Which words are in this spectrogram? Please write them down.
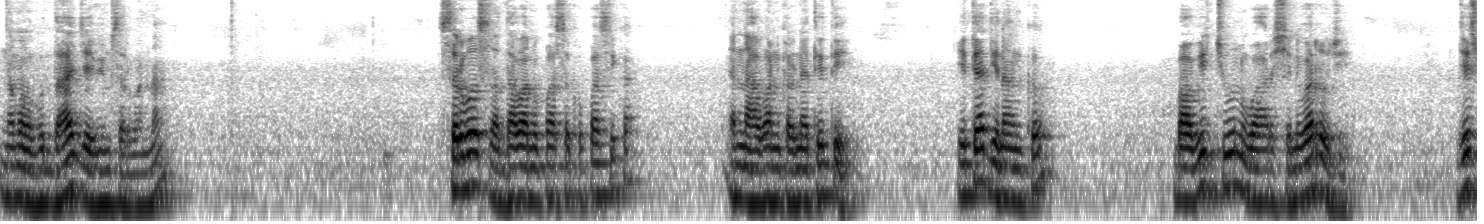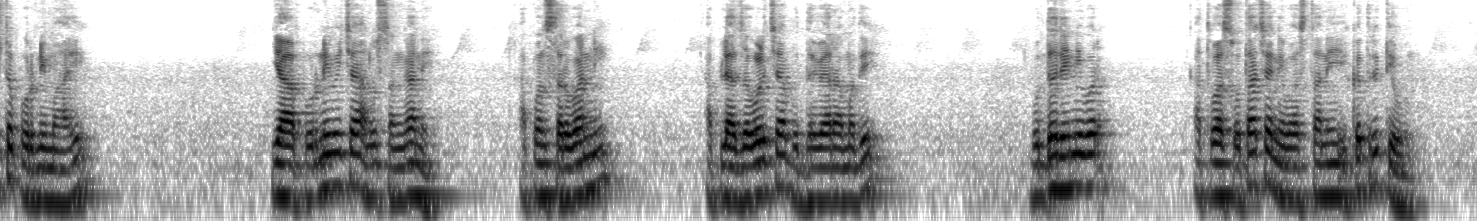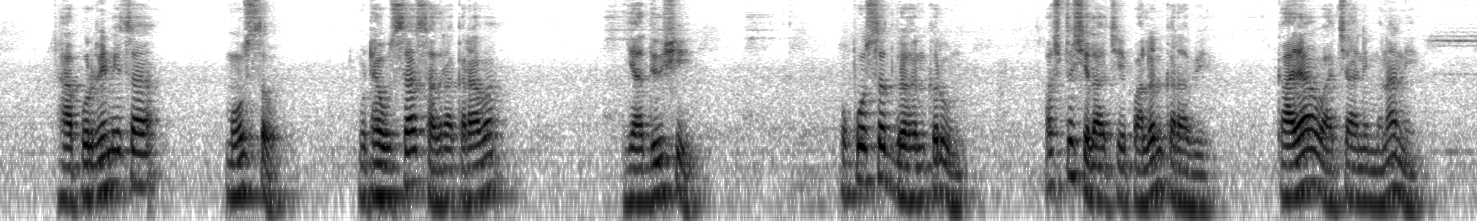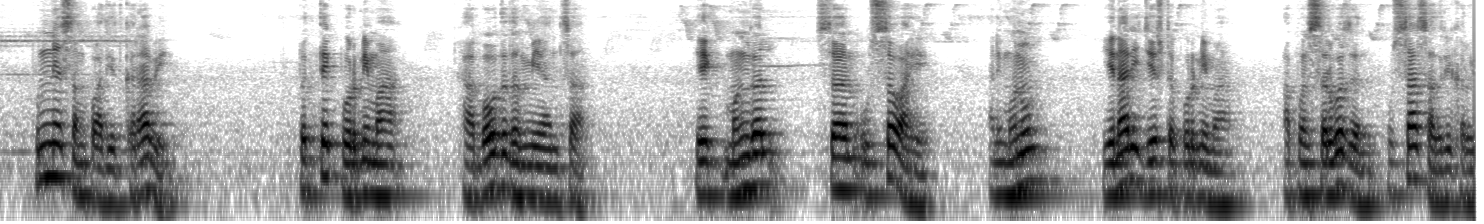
नमो बुद्धाय जय भीम सर्वांना. सर्व श्रद्धावान उपासक उपासिका यांना आवाहन करण्यात येते. येत्या दिनांक बावीस जून वार शनिवार रोजी ज्येष्ठ पौर्णिमा आहे. या पौर्णिमेच्या अनुषंगाने आपण सर्वांनी आपल्या जवळच्या बुद्धविहारामध्ये बुद्धलेणीवर अथवा स्वतःच्या निवासस्थानी एकत्रित येऊन हा पौर्णिमेचा महोत्सव मोठ्या उत्साहात साजरा करावा. या दिवशी उपोषद ग्रहण करून अष्टशिलाचे पालन करावे. काया वाचा आणि मनाने पुण्य संपादित करावे. प्रत्येक पौर्णिमा हा बौद्ध धर्मियांचा एक मंगल सण उत्सव आहे आणि म्हणून येणारी ज्येष्ठ पौर्णिमा आपण सर्वजण उत्साहात साजरी करू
